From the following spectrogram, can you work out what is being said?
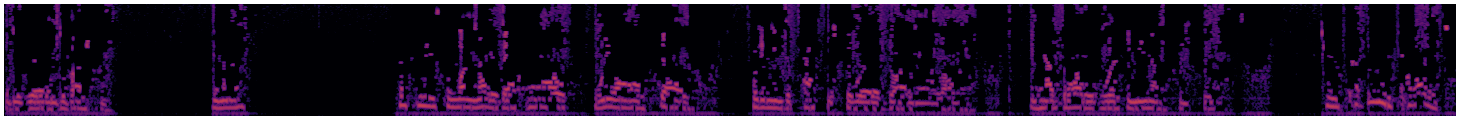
the desert and devotion. You know? Testimonies from one another about how we are ourselves putting into practice the Word of God in our lives and how God is working in us and through us. To be encouraged.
